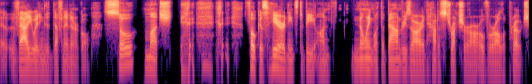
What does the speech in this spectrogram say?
evaluating the definite integral. So much focus here needs to be on knowing what the boundaries are and how to structure our overall approach.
